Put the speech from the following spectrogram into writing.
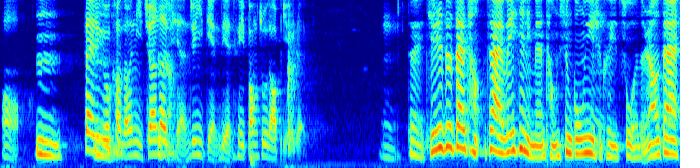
哦，嗯，但是有可能你捐的。钱就一点点，可以帮助到别人，嗯，对，其实就在腾在微信里面，腾讯公益是可以做的，然后在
